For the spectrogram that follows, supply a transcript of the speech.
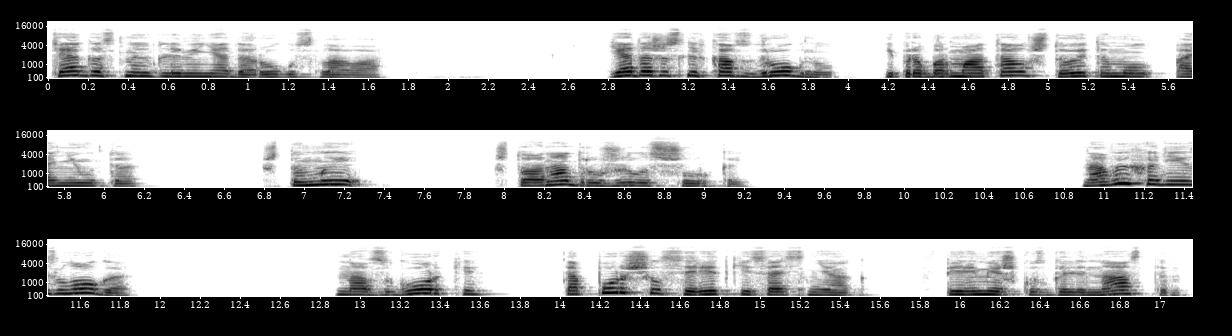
тягостную для меня дорогу слова. Я даже слегка вздрогнул и пробормотал, что это, мол, Анюта, что мы... что она дружила с Шуркой. На выходе из лога, на взгорке, топорщился редкий сосняк, вперемешку с голенастым,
